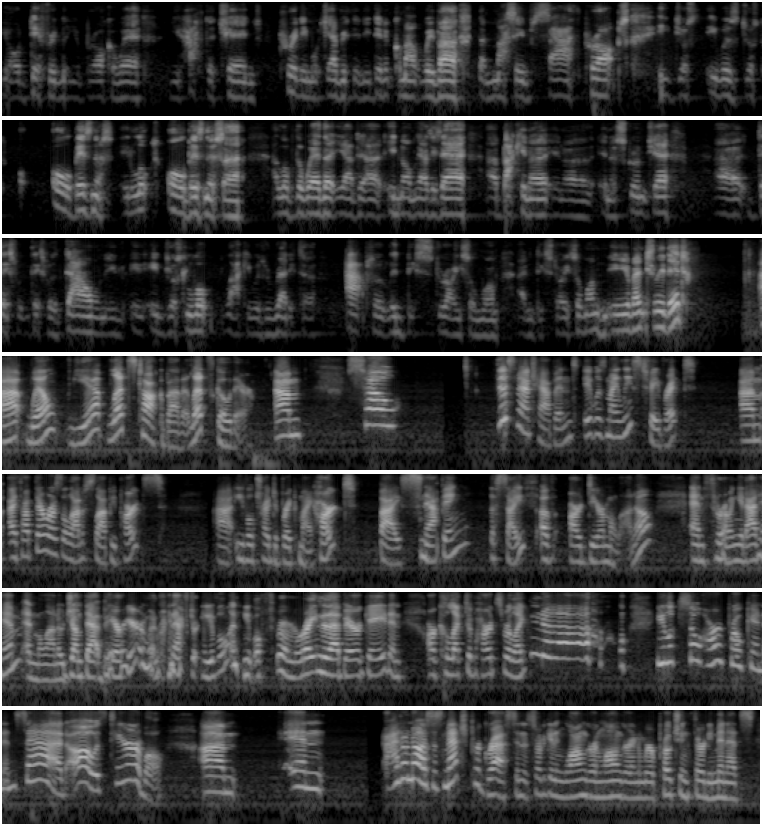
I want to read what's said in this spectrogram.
you're different, that you broke away, you have to change pretty much everything. He didn't come out with uh, the massive South props. He just he was just all business. He looked all business. Uh, I love the way that he had. Uh, he normally has his hair uh, back in a in a in a scrunch here. Uh, this this was down. He, he, he just looked like he was ready to absolutely destroy someone and destroy someone. He eventually did. Uh, well. Yeah, let's talk about it. Let's go there. Um, so this match happened. It was my least favorite. Um, I thought there was a lot of sloppy parts. Uh, Evil tried to break my heart by snapping the scythe of our dear Milano and throwing it at him. And Milano jumped that barrier and went right after Evil, and Evil threw him right into that barricade. And our collective hearts were like, no! he looked so heartbroken and sad. Oh, it was terrible. Um, and I don't know, as this match progressed and it started getting longer and longer, and we're approaching 30 minutes,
